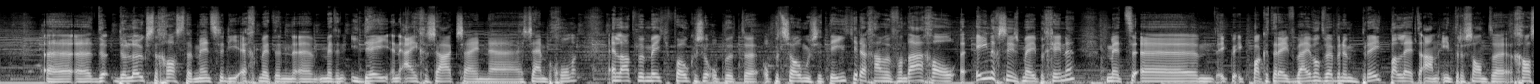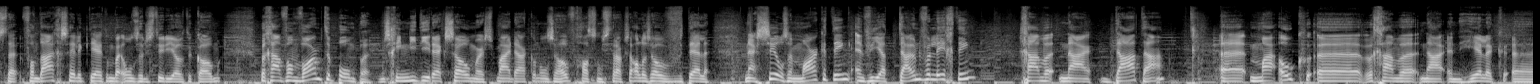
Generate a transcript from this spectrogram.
de, de leukste gasten. Mensen die echt met een, met een idee, een eigen zaak zijn, zijn begonnen. En laten we een beetje focussen op het, op het zomerse tintje. Daar gaan we vandaag al enigszins mee beginnen. Met, ik, ik pak het er even bij, want we hebben een breed palet aan interessante gasten vandaag geselecteerd om bij ons in de studio te komen. We gaan van warmtepompen, misschien niet direct zomers, maar daar kan onze hoofdgast ons straks alles over vertellen, naar sales en marketing. En via tuinverlichting gaan we naar data. Uh, maar ook uh, gaan we naar een heerlijk, uh,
